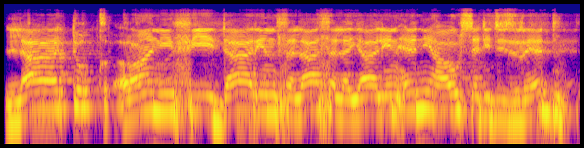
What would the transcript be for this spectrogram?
لا تقراني في دار ثلاث ليال any house that it is read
